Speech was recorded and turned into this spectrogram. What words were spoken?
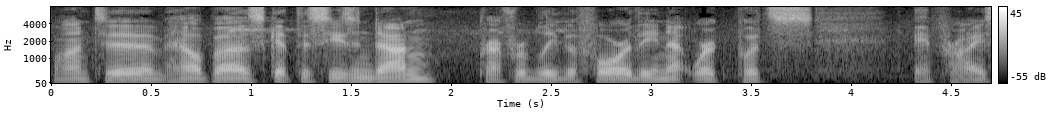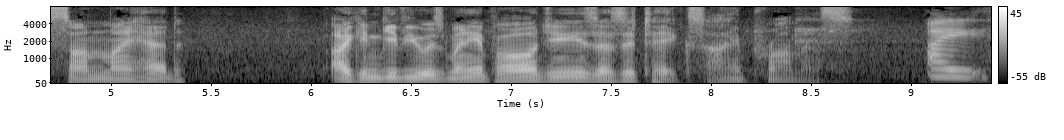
Want to help us get the season done? Preferably before the network puts a price on my head? I can give you as many apologies as it takes, I promise. I.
